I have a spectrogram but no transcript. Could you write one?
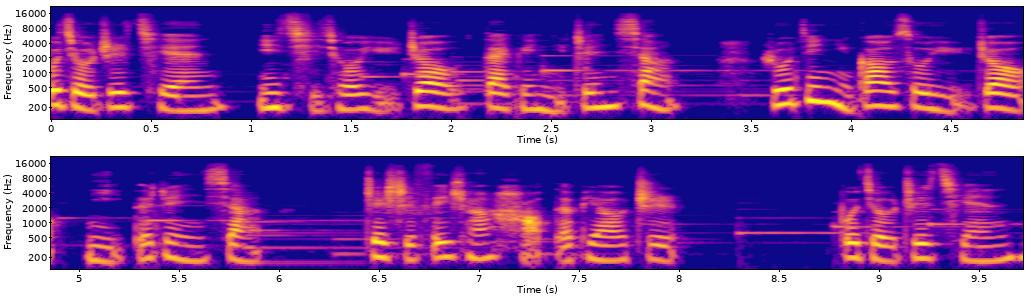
不久之前，你祈求宇宙带给你真相，如今你告诉宇宙你的真相。这是非常好的标志。不久之前，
